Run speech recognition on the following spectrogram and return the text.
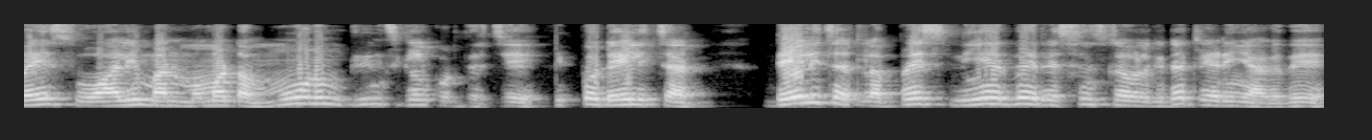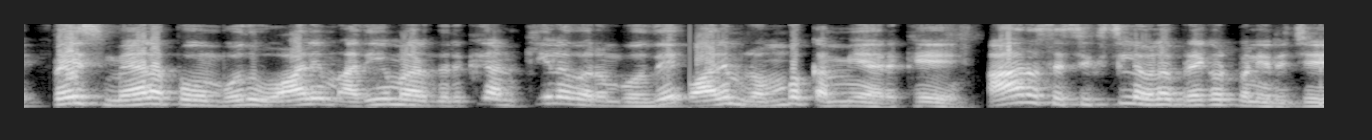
பிரைஸ் வால்யூம் அண்ட் மொமெண்டம் மூணும் கிரீன் சிக்னல் கொடுத்துருச்சு. இப்போ டெய்லி சார்ட் டெய்லி சார்ட்ல price near by resistance level கிட்ட ட்ரேடிங் ஆகுது. பிரைஸ் மேல போகும்போது வால்யூம் அதிகமா இருந்திருக்கு. அண்ட் கீழே வரும்போது வால்யூம் ரொம்ப கம்மியா இருக்கு. ஆர்எஸ் சிக்ஸ்டி லெவல பிரேக் அவுட் பண்ணிருச்சு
